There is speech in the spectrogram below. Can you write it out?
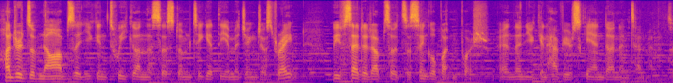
hundreds of knobs that you can tweak on the system to get the imaging just right. We've set it up so it's a single button push and then you can have your scan done in 10 minutes.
